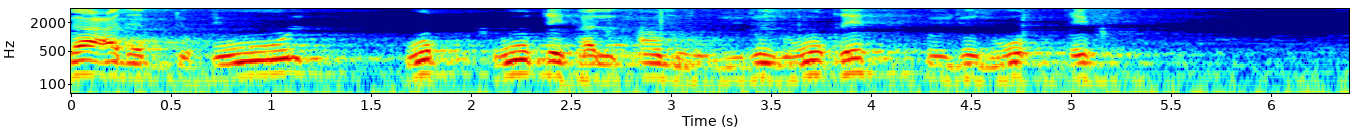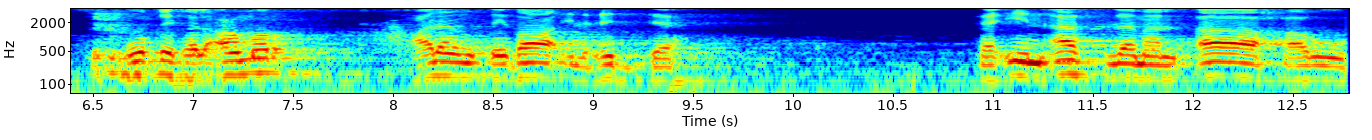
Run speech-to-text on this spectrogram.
بعد الدخول وقف الأمر. يجوز وقف ويجوز وقف. وقف الأمر على انقضاء العدة. فإن أسلم الآخر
